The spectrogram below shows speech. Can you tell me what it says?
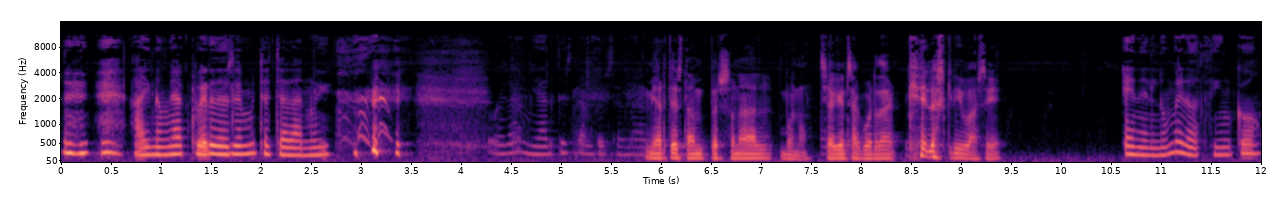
Ay, no me acuerdo, es de muchachada Nui. Mi arte es tan personal. Mi arte es tan personal, bueno, si alguien se acuerda, que lo escriba así. En el número 5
